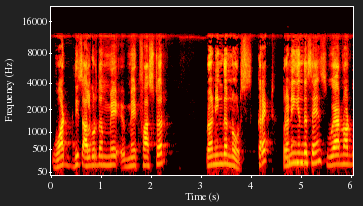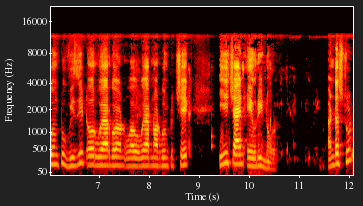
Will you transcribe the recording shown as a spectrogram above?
What this algorithm may make faster pruning the nodes correct? Pruning in the mm-hmm. sense we are not going to visit or we are going uh, we are not going to check each and every node. Understood?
